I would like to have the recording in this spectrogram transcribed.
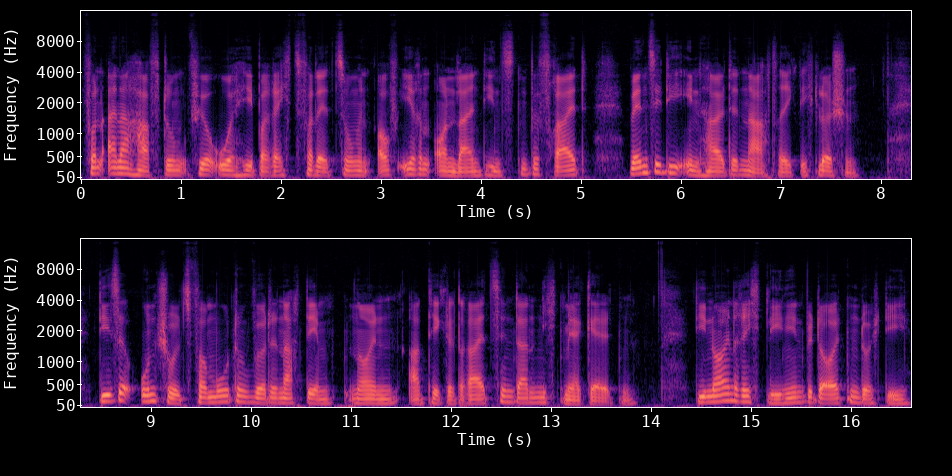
von einer Haftung für Urheberrechtsverletzungen auf ihren Online-Diensten befreit, wenn sie die Inhalte nachträglich löschen. Diese Unschuldsvermutung würde nach dem neuen Artikel 13 dann nicht mehr gelten. Die neuen Richtlinien bedeuten durch die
